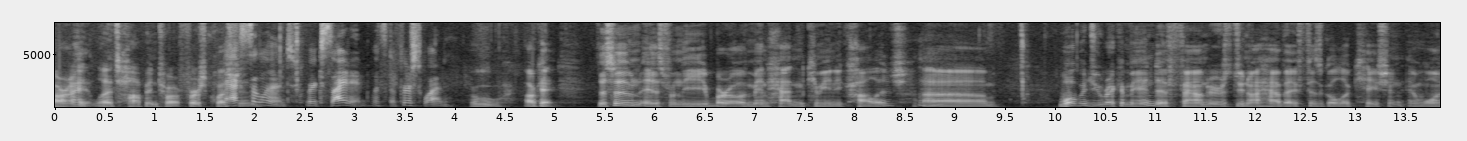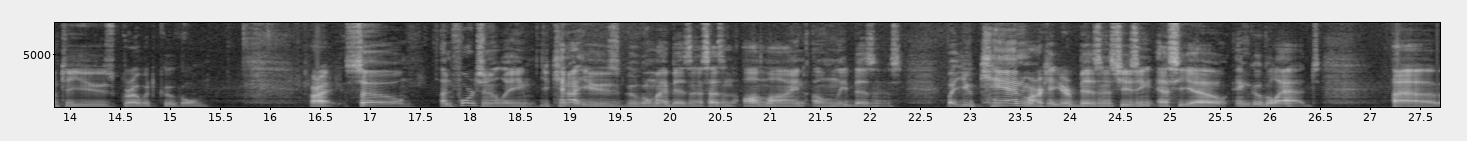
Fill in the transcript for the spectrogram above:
All right, let's hop into our first question. Excellent. We're excited. What's the first one? Ooh, okay. This one is from the Borough of Manhattan Community College. Um, what would you recommend if founders do not have a physical location and want to use Grow with Google? All right, so unfortunately, you cannot use Google My Business as an online only business, but you can market your business using SEO and Google Ads. Uh,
